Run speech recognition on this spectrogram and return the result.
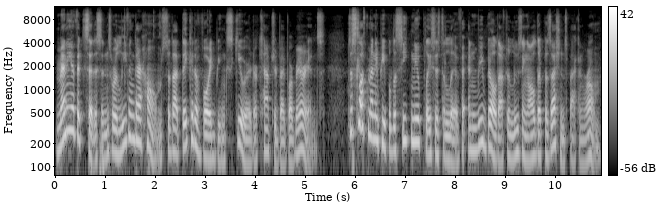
many of its citizens were leaving their homes so that they could avoid being skewered or captured by barbarians. This left many people to seek new places to live and rebuild after losing all their possessions back in Rome.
